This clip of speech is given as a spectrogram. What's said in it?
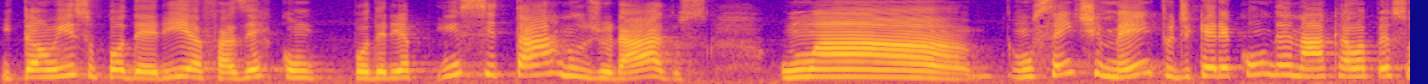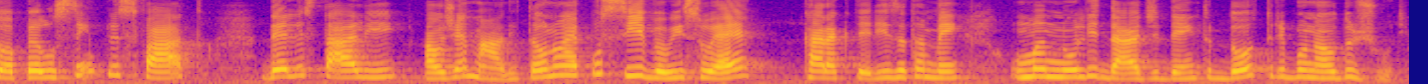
Então, isso poderia fazer com, poderia incitar nos jurados uma, um sentimento de querer condenar aquela pessoa pelo simples fato dele estar ali algemado. Então não é possível, isso é caracteriza também uma nulidade dentro do tribunal do júri.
